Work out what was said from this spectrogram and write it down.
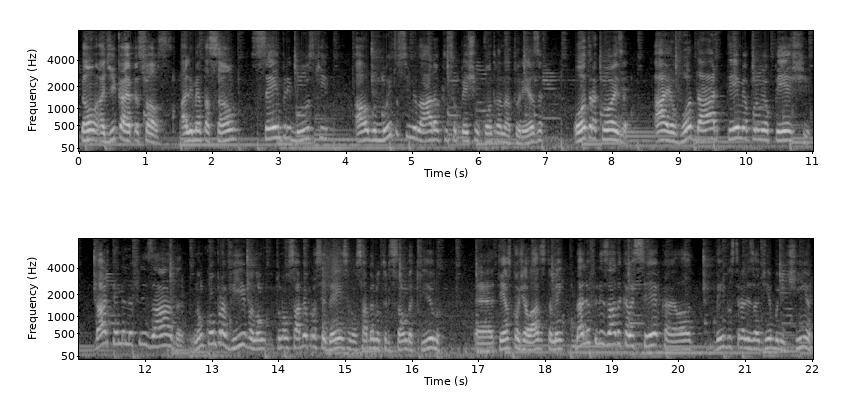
Então, a dica é, pessoal, alimentação, sempre busque algo muito similar ao que o seu peixe encontra na natureza. Outra coisa, ah, eu vou dar têmia pro meu peixe. Dar têmia leofilizada. Não compra viva, não, tu não sabe a procedência, não sabe a nutrição daquilo. É, tem as congeladas também. Dá leofilizada que ela é seca, ela vem industrializadinha, bonitinha.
